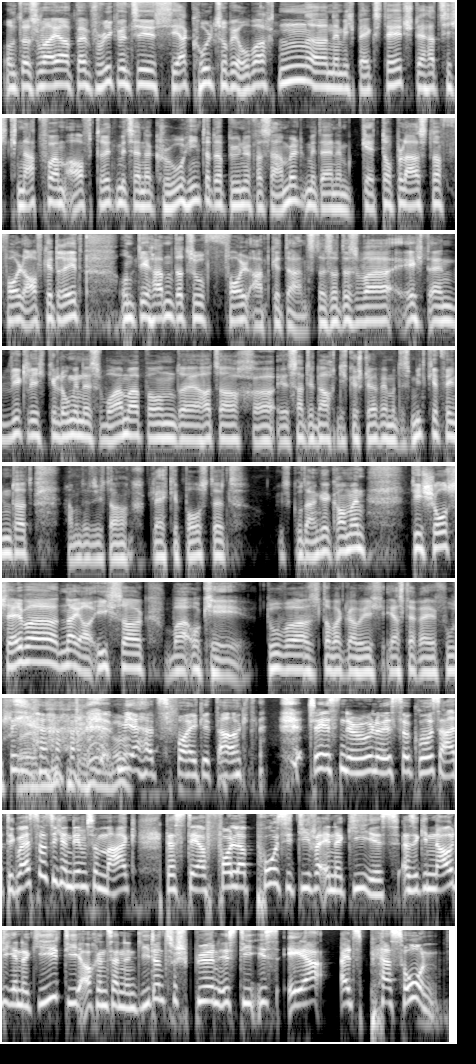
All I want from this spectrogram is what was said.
Und das war ja beim Frequency sehr cool zu beobachten, äh, nämlich Backstage. Der hat sich knapp vor dem Auftritt mit seiner Crew hinter der Bühne versammelt, mit einem Ghetto-Blaster voll aufgedreht und die haben dazu voll abgetanzt. Also das war echt ein wirklich gelungenes Warm-up und er hat auch, äh, es hat ihn auch nicht gestört, wenn man das mitgefilmt hat. Haben natürlich dann auch gleich gepostet. Ist gut angekommen. Die Show selber, naja, ich sag, war okay. Du warst aber, glaube ich, erste Reihe Fußball mittendrin, oder? Mir hat's voll getaugt. Jason Derulo ist so großartig. Weißt du, was ich an dem so mag? Dass der voller positiver Energie ist. Also genau die Energie, die auch in seinen Liedern zu spüren ist, die ist er als Person.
